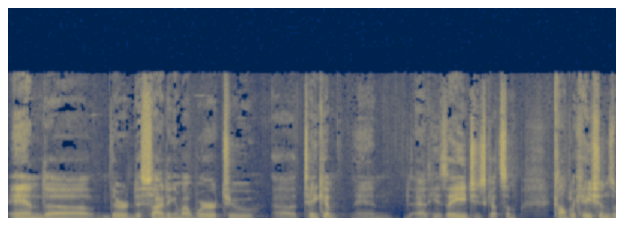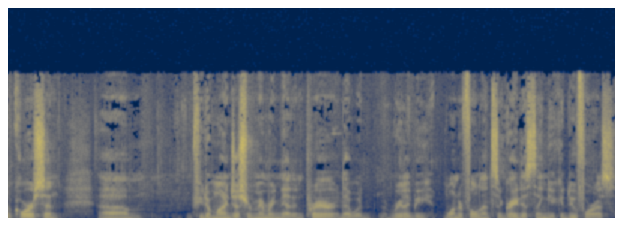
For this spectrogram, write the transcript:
And uh, they're deciding about where to uh, take him. And at his age, he's got some complications, of course, and um, if you don't mind just remembering that in prayer, that would really be wonderful. That's the greatest thing you could do for us.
